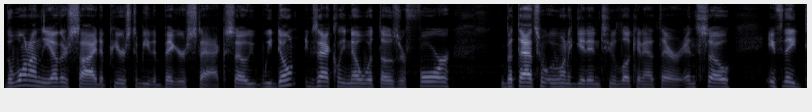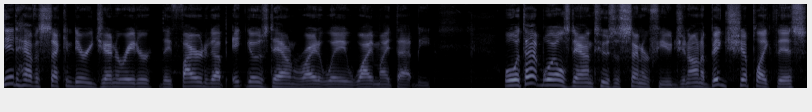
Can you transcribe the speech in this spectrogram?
The one on the other side appears to be the bigger stack. So we don't exactly know what those are for, but that's what we want to get into looking at there. And so if they did have a secondary generator, they fired it up, it goes down right away. Why might that be? Well, what that boils down to is a centrifuge, and on a big ship like this,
